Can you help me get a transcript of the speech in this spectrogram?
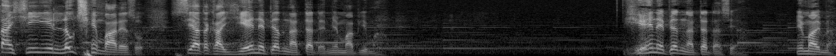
တန်ရှင်းရေးလှုပ်ချင်ပါတယ်ဆိုဆရာတခါရဲနဲ့ပြဿနာတက်တယ်မြန်မာပြည်မှာရဲနဲ့ပြဿနာတက်တာဆရာမြန်မာပြည်မှာ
